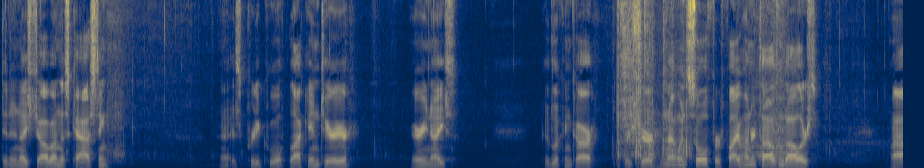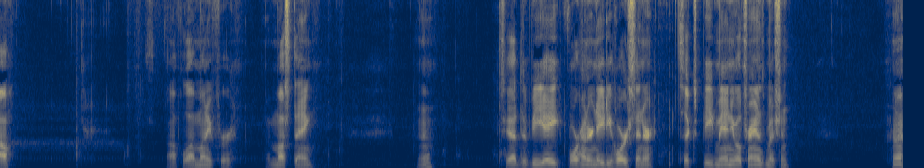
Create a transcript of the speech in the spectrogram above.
Did a nice job on this casting. That is pretty cool. Black interior. Very nice. Good looking car for sure. And that one sold for $500,000. Wow. Awful lot of money for a Mustang. Yeah. She had the V8, 480 horse in her. Six-speed manual transmission. Huh.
